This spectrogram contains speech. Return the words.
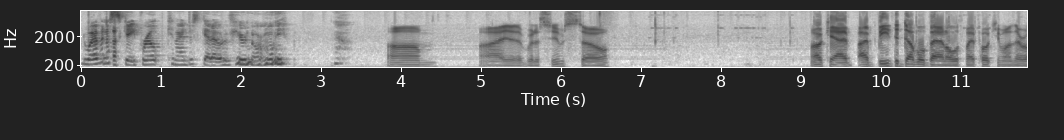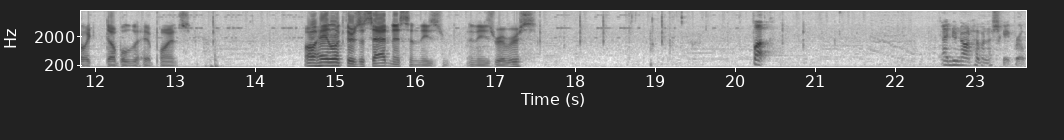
Do I have an escape rope? Can I just get out of here normally? Um, I would assume so. Okay, I, I beat the double battle with my Pokemon that were like double the hit points. Oh, hey, look, there's a sadness in these in these rivers. Fuck. I do not have an escape rope.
